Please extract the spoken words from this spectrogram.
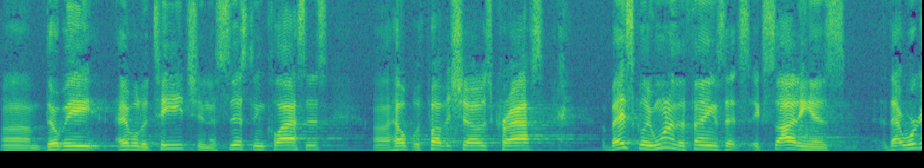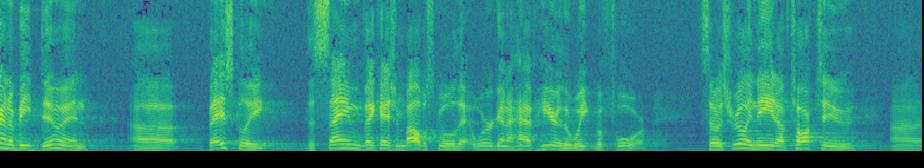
Um, they'll be able to teach and assist in classes, uh, help with puppet shows, crafts. Basically, one of the things that's exciting is that we're going to be doing uh, basically the same vacation Bible school that we're going to have here the week before. So it's really neat. I've talked to uh,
